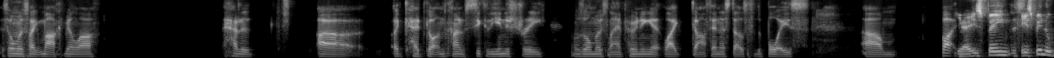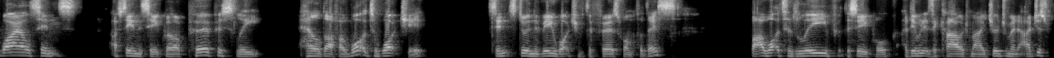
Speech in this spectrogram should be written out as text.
it's almost like Mark Millar had a uh, like had gotten kind of sick of the industry and was almost lampooning it like Garth Ennis does for the boys. Um, but yeah, it's been this... it's been a while since I've seen the sequel. I purposely held off. I wanted to watch it since doing the rewatch of the first one for this, but I wanted to leave the sequel. I didn't want it to cloud my judgment. I just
